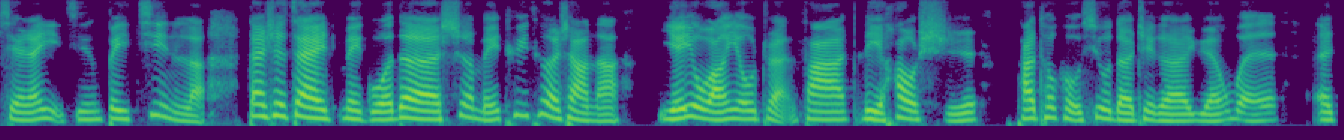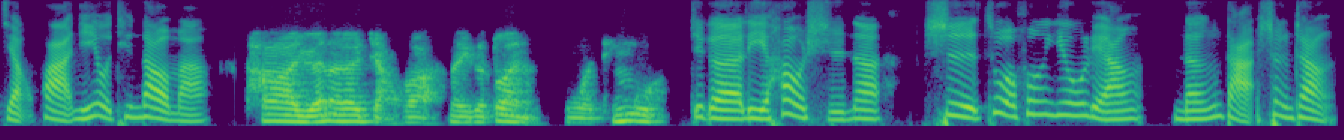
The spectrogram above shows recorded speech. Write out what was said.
显然已经被禁了。但是在美国的社媒推特上呢，也有网友转发李浩石他脱口秀的这个原文呃讲话，您有听到吗？他原来的讲话那一个段子我听过。这个李浩石呢是作风优良，能打胜仗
